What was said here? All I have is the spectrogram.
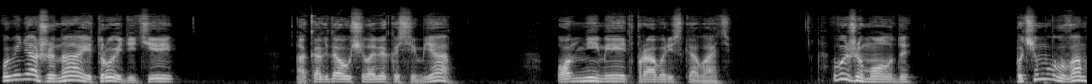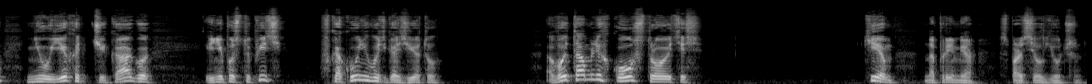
У меня жена и трое детей. А когда у человека семья, он не имеет права рисковать. Вы же молоды. Почему бы вам не уехать в Чикаго и не поступить в какую-нибудь газету? Вы там легко устроитесь. Кем, например, спросил Юджин.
